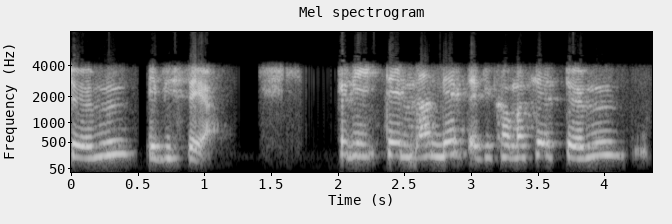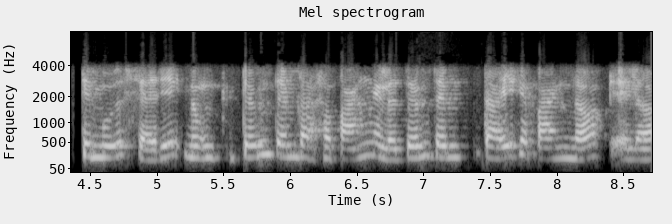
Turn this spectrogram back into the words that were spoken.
dømme det, vi ser. Fordi det er meget nemt, at vi kommer til at dømme det modsatte. Ikke? Nogle, dømme dem, der er for bange, eller dømme dem, der ikke er bange nok. Eller,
